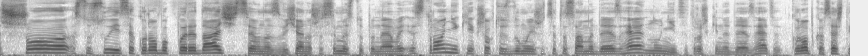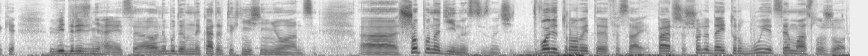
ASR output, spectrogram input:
Що стосується коробок передач, це в нас, звичайно, що семиступеневий Estronік. Якщо хтось думає, що це те саме DSG, ну ні, це трошки не DSG, це коробка все ж таки відрізняється, але не будемо вникати в технічні нюанси. Що по надійності? Значить, дволітровий TFSI. Перше, що людей турбує, це масло жор.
